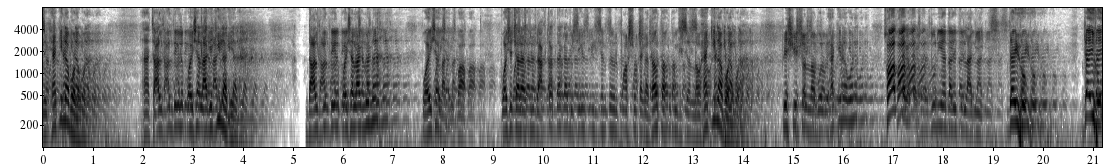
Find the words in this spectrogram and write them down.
দেখ হ্যাঁ কি না বলো? না হ্যাঁ চাল কিনতে গেলে পয়সা লাগে কি লাগে? না ডাল কিনতে গেলে পয়সা লাগবে না? পয়সা লাগবে বাপ। পয়সা ছাড়া তুমি ডাক্তার দেখা বেশি প্রেসক্রিপশন করে পাঁচশো টাকা দাও তারপর প্রেসক্রিপশন লাও হ্যাঁ কি না বলে? প্রেসক্রিপশন লাও বলবে। হ্যাঁ কি না বলে? সব দুনিয়া দাঁড়িতে লাগে যাই হোক যাই হোক।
